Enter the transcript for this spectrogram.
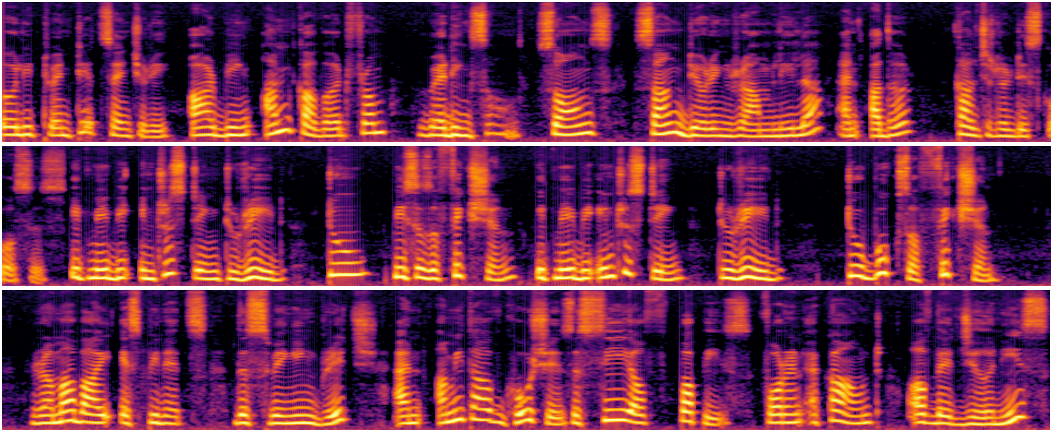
early 20th century are being uncovered from wedding songs, songs sung during Ram Leela and other cultural discourses. It may be interesting to read two pieces of fiction, it may be interesting to read two books of fiction Ramabai Espinet's The Swinging Bridge and Amitav Ghosh's The Sea of Poppies for an account of their journeys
